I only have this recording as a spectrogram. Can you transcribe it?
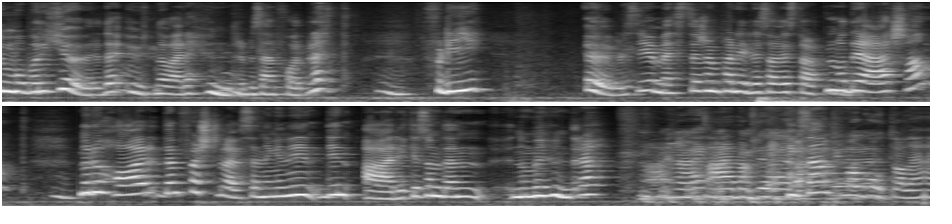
Du må bare gjøre det uten å være 100 forberedt. Fordi øvelse gjør mester, som Pernille sa i starten, og det er sant. Når du har Den første livesendingen din, din er ikke som den nummer 100. Nei, nei nei det. Vi må godta det.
